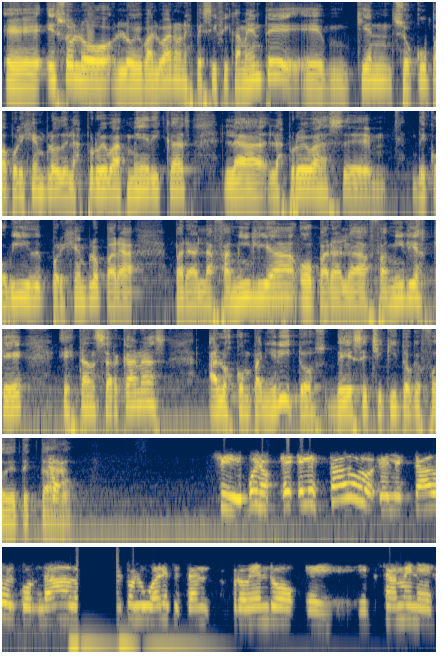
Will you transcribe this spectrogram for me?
¿Eso lo, lo, evaluaron específicamente? quién se ocupa, por ejemplo, de las pruebas médicas, las pruebas eh, de COVID, por ejemplo, para, para la familia o para las familias que están cercanas a los compañeritos de ese chiquito que fue detectado. Sí, bueno, e, el Estado, el Estado, el condado, estos lugares están proveyendo eh, exámenes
